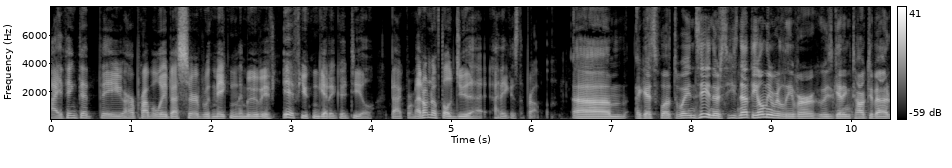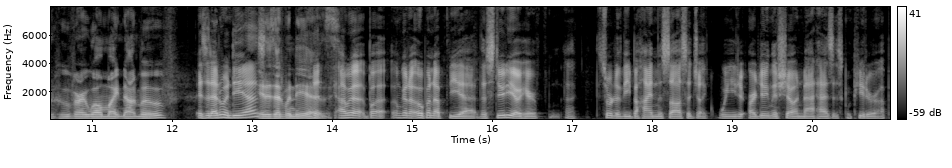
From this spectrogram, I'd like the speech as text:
I think that they are probably best served with making the move if if you can get a good deal back for him. I don't know if they'll do that. I think is the problem. Um, I guess we'll have to wait and see. And there's he's not the only reliever who's getting talked about who very well might not move. Is it Edwin Diaz? It is Edwin Diaz. I'm gonna, but I'm gonna open up the uh, the studio here, uh, sort of the behind the sausage. Like we are doing this show, and Matt has his computer up,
